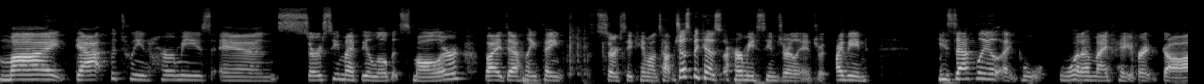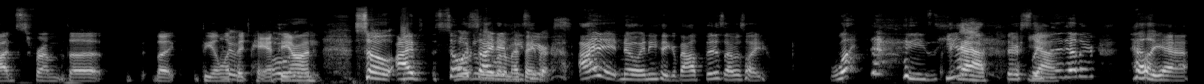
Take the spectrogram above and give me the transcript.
my gap between Hermes and Circe might be a little bit smaller, but I definitely think Circe came on top just because Hermes seems really interesting. I mean, he's definitely like one of my favorite gods from the like the Olympic pantheon. totally. So I'm so Totally excited he's here. I didn't know anything about this. I was like, what? he's here. yeah They're sleeping yeah. together. Hell yeah.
